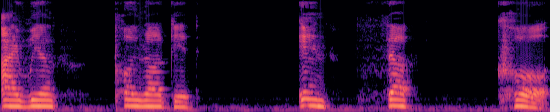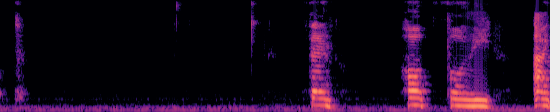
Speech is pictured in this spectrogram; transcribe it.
I will plug it in the court. Then hopefully I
